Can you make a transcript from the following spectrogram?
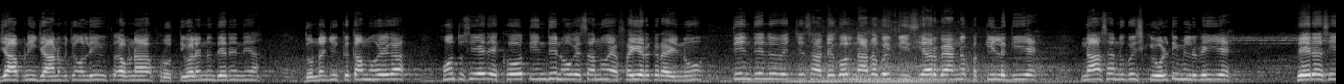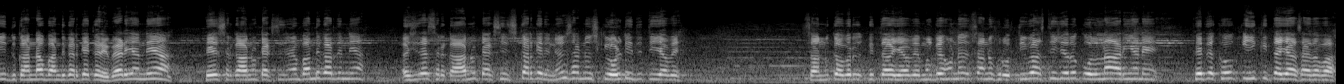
ਜਾਂ ਆਪਣੀ ਜਾਨ ਬਚਾਉਣ ਲਈ ਆਪਣਾ ਫਰੋਤੀ ਵਾਲੇ ਨੂੰ ਦੇ ਦਿੰਦੇ ਆ ਦੋਨਾਂ 'ਚ ਇੱਕ ਕੰਮ ਹੋਏਗਾ। ਹੁਣ ਤੁਸੀਂ ਇਹ ਦੇਖੋ 3 ਦਿਨ ਹੋ ਗਏ ਸਾਨੂੰ ਐਫ ਆਈ ਆਰ ਕਰਾਈ ਨੂੰ 3 ਦਿਨ ਦੇ ਵਿੱਚ ਸਾਡੇ ਕੋਲ ਨਾ ਤਾਂ ਕੋਈ ਪੀ ਸੀ ਆਰ ਵੈਨ ਪੱਕੀ ਲੱਗੀ ਹੈ। ਨਾ ਸਾਨੂੰ ਕੋਈ ਸਿਕਿਉਰਿਟੀ ਮਿਲ ਰਹੀ ਹੈ। ਫਿਰ ਅਸੀਂ ਦੁਕਾਨਾਂ ਬੰਦ ਕਰਕੇ ਘਰੇ ਬੈਠ ਜਾਂਦੇ ਆ ਫਿਰ ਸਰਕਾਰ ਨੂੰ ਟੈਕਸ ਦੇਣਾ ਬੰਦ ਕਰ ਦਿੰਦੇ ਆ ਅਸੀਂ ਤਾਂ ਸਰਕਾਰ ਨੂੰ ਟੈਕਸ ਇਸ ਕਰਕੇ ਦਿੰਦੇ ਹਾਂ ਵੀ ਸਾਨੂੰ ਸਿਕਿਉਰਿਟੀ ਦਿੱਤੀ ਜਾਵੇ। ਸਾਨੂੰ ਕਵਰ ਕੀਤਾ ਜਾਵੇ। ਮਤਲਬ ਕਿ ਹੁਣ ਸਾਨੂੰ ਫਰੋਤੀ ਵਾਸਤੇ ਜਦੋਂ ਕੋਲਣਾ ਆ ਰਹੀਆਂ ਨੇ, ਫਿਰ ਦੇਖੋ ਕੀ ਕੀਤਾ ਜਾ ਸਕਦਾ ਵਾ।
